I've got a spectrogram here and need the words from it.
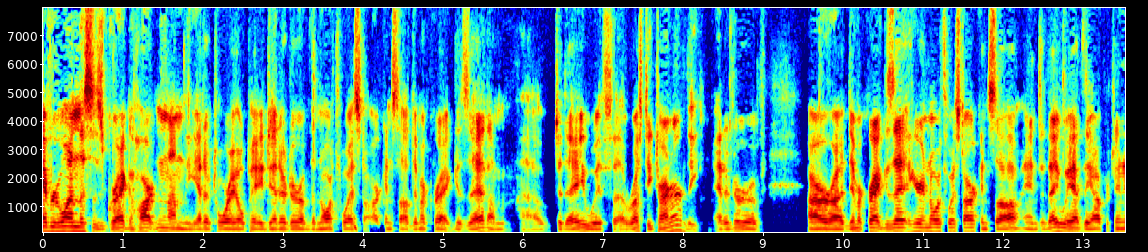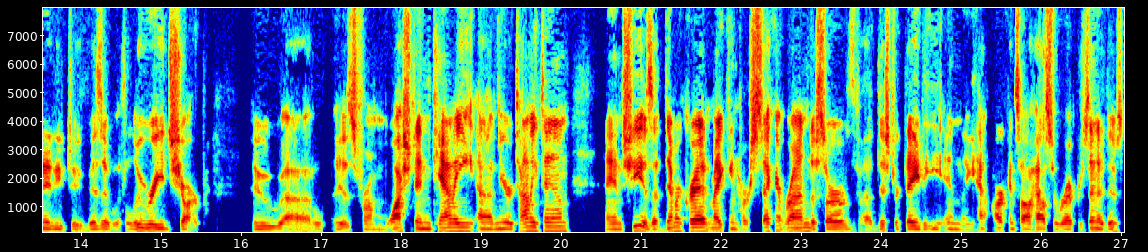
everyone. This is Greg Harton. I'm the editorial page editor of the Northwest Arkansas Democrat Gazette. I'm uh, today with uh, Rusty Turner, the editor of our uh, Democrat Gazette here in Northwest Arkansas. And today we have the opportunity to visit with Lou Reed Sharp, who uh, is from Washington County uh, near Town, And she is a Democrat making her second run to serve uh, District 80 in the Arkansas House of Representatives.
